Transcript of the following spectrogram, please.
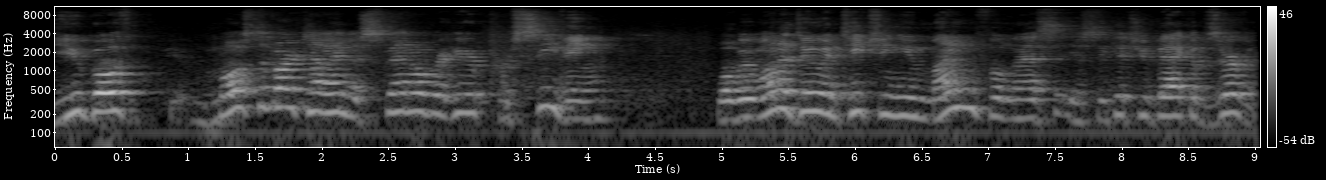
You both, most of our time is spent over here perceiving. What we want to do in teaching you mindfulness is to get you back observing.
